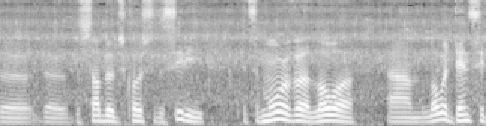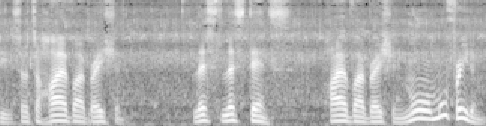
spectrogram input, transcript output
the, the, the suburbs close to the city, it's more of a lower, um, lower density. So it's a higher vibration, less, less dense, higher vibration, more, more freedom,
